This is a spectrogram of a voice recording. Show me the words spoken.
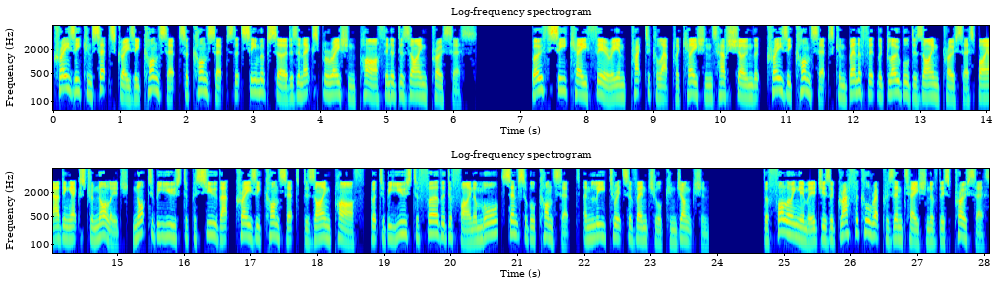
Crazy concepts Crazy concepts are concepts that seem absurd as an exploration path in a design process. Both CK theory and practical applications have shown that crazy concepts can benefit the global design process by adding extra knowledge, not to be used to pursue that crazy concept design path, but to be used to further define a more sensible concept and lead to its eventual conjunction. The following image is a graphical representation of this process.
